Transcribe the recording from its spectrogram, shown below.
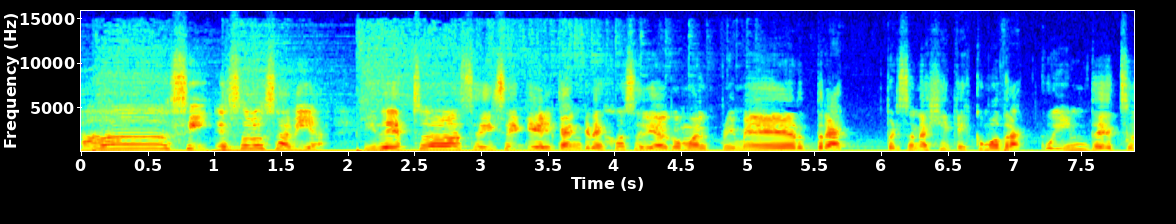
Ah, sí, eso lo sabía. Y de hecho se dice que el cangrejo sería como el primer drag personaje que es como drag queen, de hecho.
